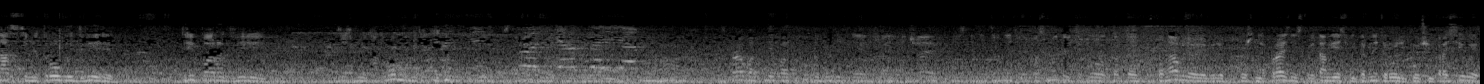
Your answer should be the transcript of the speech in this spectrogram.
12-метровые двери. Три пары дверей. Здесь будет большой диван. Справа слева отсюда будет чайный чай. Посмотрите, то когда их устанавливали, были пышное празднество, и там есть в интернете ролики очень красивые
